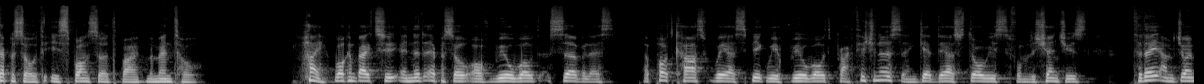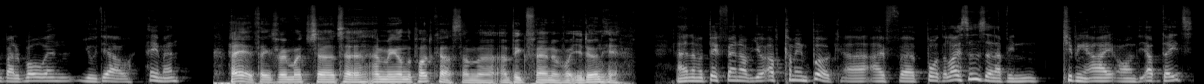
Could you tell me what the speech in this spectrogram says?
episode is sponsored by Momento. Hi, welcome back to another episode of Real World Serverless, a podcast where I speak with real world practitioners and get their stories from the trenches. Today I'm joined by Rowan Udell. Hey, man. Hey, thanks very much uh, to having me on the podcast. I'm a, a, big fan of what you're doing here. And I'm a big fan of your upcoming book. Uh, I've uh, bought the license and I've been keeping an eye on the updates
